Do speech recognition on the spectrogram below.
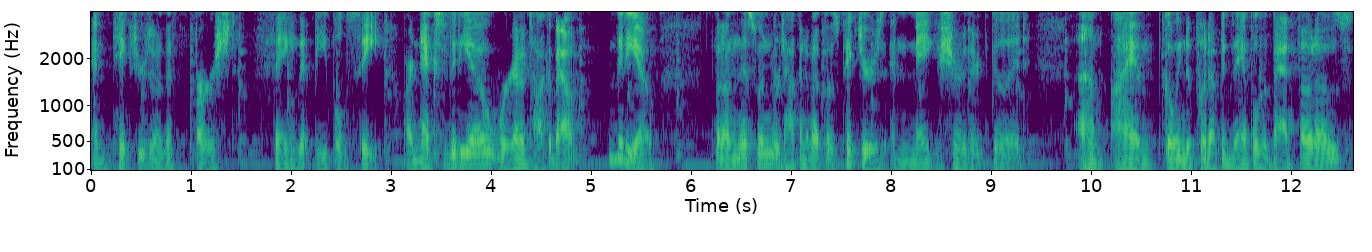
And pictures are the first thing that people see. Our next video, we're going to talk about video. But on this one, we're talking about those pictures and make sure they're good. Um, I am going to put up examples of bad photos.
